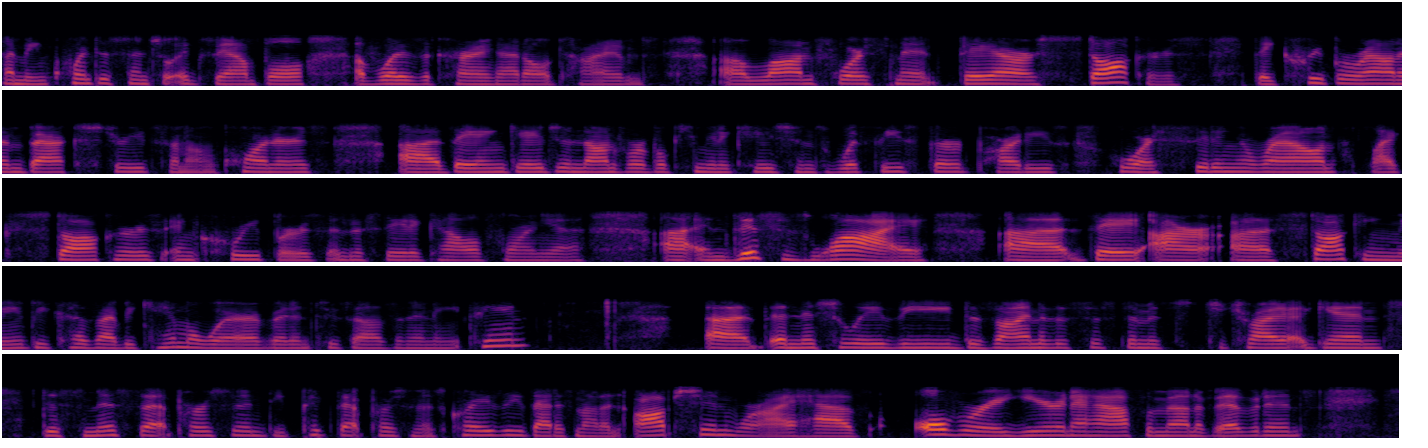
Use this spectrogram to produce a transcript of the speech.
I mean, quintessential example of what is occurring at all times. Uh, law enforcement, they are stalkers. They creep around in back streets and on corners. Uh, they engage in nonverbal communications with these third parties who are sitting around like stalkers and creepers in the state of California. Uh, and this is why uh, they are uh, stalking me because I became aware of it in 2018 uh, initially the design of the system is to try to again dismiss that person depict that person as crazy. That is not an option where i have over a year and a half amount of evidence.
